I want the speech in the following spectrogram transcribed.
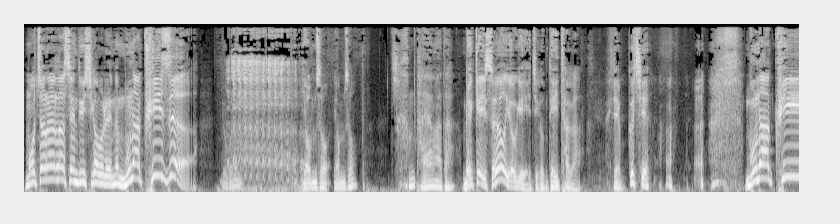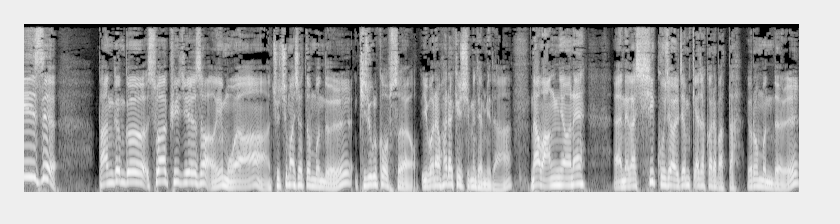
모짜렐라 샌드위치가 걸려있는 문화 퀴즈. 요거는 염소 염소 참 다양하다. 몇 개 있어요 여기 지금 데이터가 이제 끝이에요. 문화 퀴즈. 방금 그 수학 퀴즈에서 이 뭐야 주춤하셨던 분들 기죽을 거 없어요. 이번에 활약해 주시면 됩니다. 나 왕년에 아, 내가 시 구절 좀 깨작거려봤다. 이런 분들.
